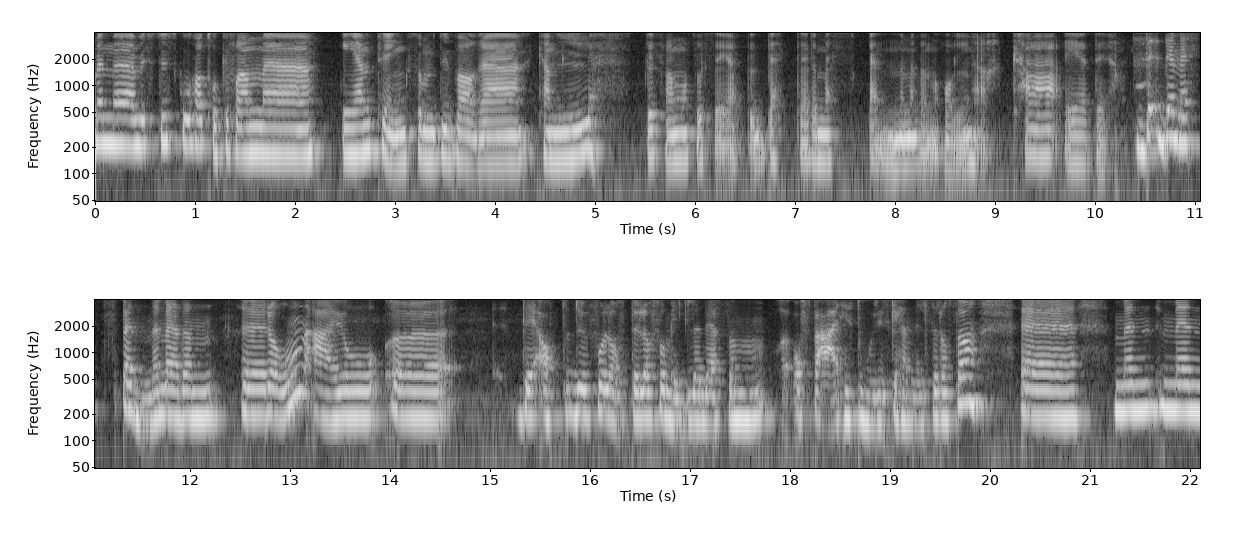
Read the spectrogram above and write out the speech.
Men uh, hvis du skulle ha trukket fram én ting som du bare kan løfte fram og si at dette er det mest spennende med denne rollen her, hva er det? Det, det mest spennende med den uh, rollen er jo eh, det at du får lov til å formidle det som ofte er historiske hendelser også. Eh, men, men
